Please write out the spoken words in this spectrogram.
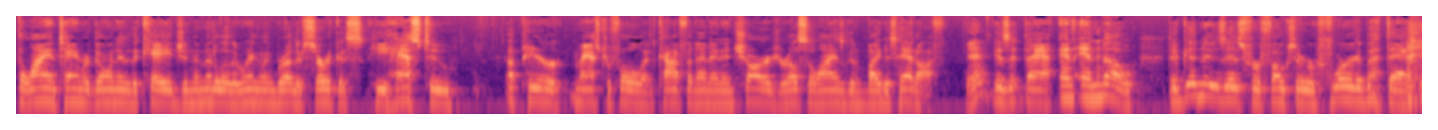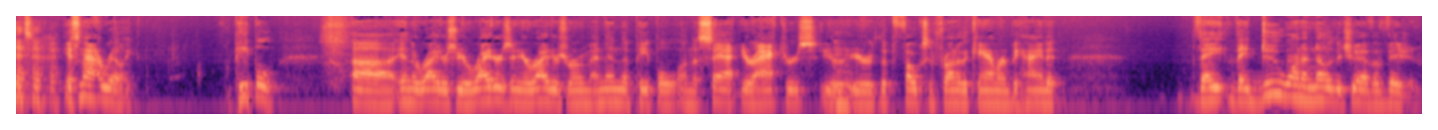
the lion tamer going into the cage in the middle of the Ringling Brothers circus? He has to appear masterful and confident and in charge, or else the lion's going to bite his head off. Yeah. Is it that? And and no, the good news is for folks who are worried about that, it's, it's not really. People uh, in the writers, your writers in your writers room, and then the people on the set, your actors, your your the folks in front of the camera and behind it. They they do want to know that you have a vision,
